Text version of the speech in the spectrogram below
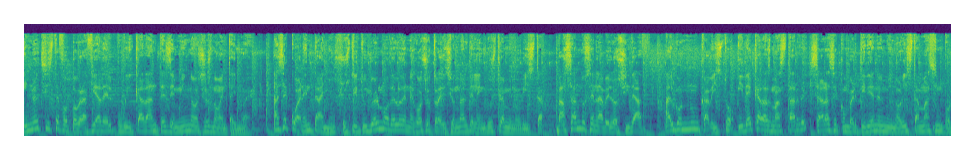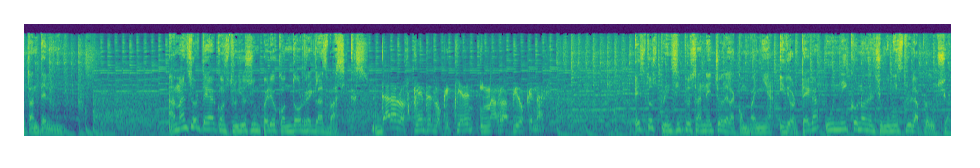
y no existe fotografía de él publicada antes de 1999. Hace 40 años sustituyó el modelo de negocio tradicional de la industria minorista basándose en la velocidad, algo nunca visto, y décadas más tarde, Sara se convertiría en el minorista más importante del mundo. Amancio Ortega construyó su imperio con dos reglas básicas. Dar a los clientes lo que quieren y más rápido que nadie. Estos principios han hecho de la compañía y de Ortega un ícono del suministro y la producción.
